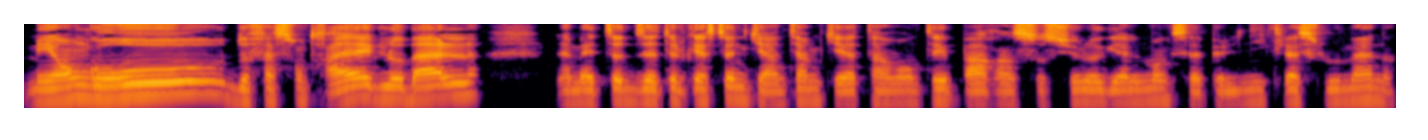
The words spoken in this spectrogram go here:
Mais en gros, de façon très globale, la méthode Zettelkasten, qui est un terme qui a été inventé par un sociologue allemand qui s'appelle Niklas Luhmann,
